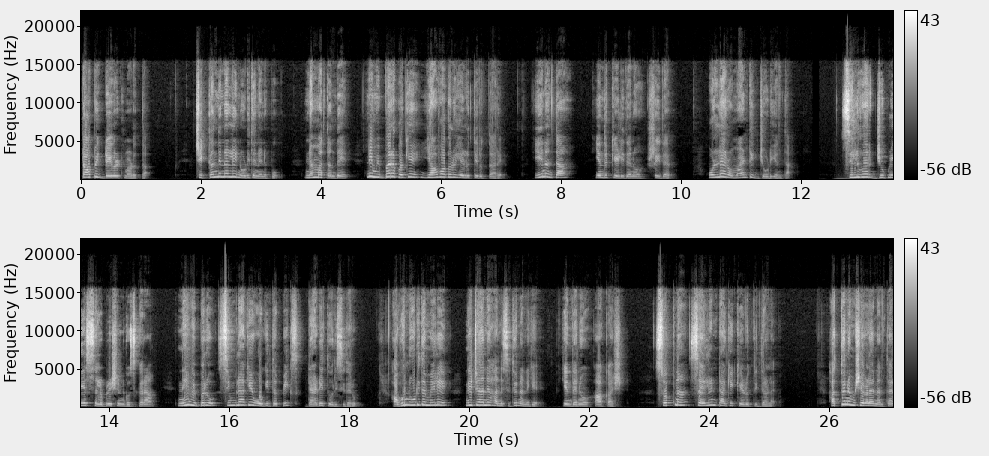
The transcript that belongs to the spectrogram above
ಟಾಪಿಕ್ ಡೈವರ್ಟ್ ಮಾಡುತ್ತಾ. ಚಿಕ್ಕಂದಿನಲ್ಲಿ ನೋಡಿದ ನೆನಪು. ನಮ್ಮ ತಂದೆ ನಿಮ್ಮಿಬ್ಬರ ಬಗ್ಗೆ ಯಾವಾಗಲೂ ಹೇಳುತ್ತಿರುತ್ತಾರೆ. ಏನಂತ? ಎಂದು ಕೇಳಿದನು ಶ್ರೀಧರ್. ಒಳ್ಳೆ ರೊಮ್ಯಾಂಟಿಕ್ ಜೋಡಿ ಅಂತ. ಸಿಲ್ವರ್ ಜೂಬ್ಲಿಯಸ್ ಸೆಲೆಬ್ರೇಷನ್ಗೋಸ್ಕರ ನೀವಿಬ್ಬರು ಸಿಮ್ಲಾಗೆ ಹೋಗಿದ್ದ ಪಿಕ್ಸ್ ಡ್ಯಾಡಿ ತೋರಿಸಿದರು. ಅವು ನೋಡಿದ ಮೇಲೆ ನಿಜಾನೇ ಅನಿಸಿತು ನನಗೆ, ಎಂದನು ಆಕಾಶ್. ಸ್ವಪ್ನ ಸೈಲೆಂಟ್ ಆಗಿ ಕೇಳುತ್ತಿದ್ದಾಳೆ. ಹತ್ತು ನಿಮಿಷಗಳ ನಂತರ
